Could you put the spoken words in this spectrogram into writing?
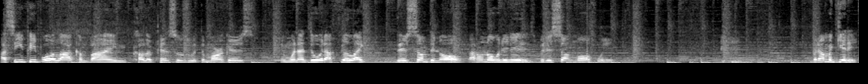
I see people a lot combine color pencils with the markers. And when I do it, I feel like there's something off. I don't know what it is, but there's something off with it. but I'm gonna get it.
